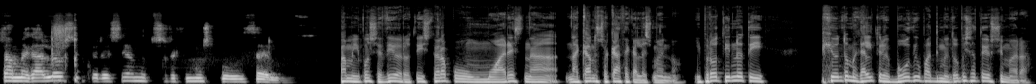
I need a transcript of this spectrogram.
θα μεγαλώσει η υπηρεσία με τους ρυθμούς που θέλουμε. Πάμε λοιπόν σε δύο ερωτήσεις τώρα που μου αρέσει να, να κάνω στο κάθε καλεσμένο. Η πρώτη είναι ότι ποιο είναι το μεγαλύτερο εμπόδιο που αντιμετώπισατε έως σήμερα;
